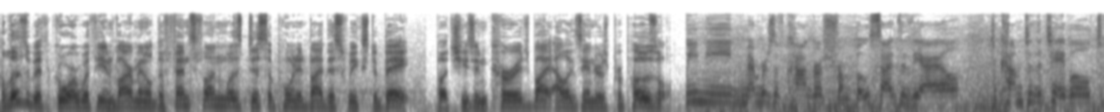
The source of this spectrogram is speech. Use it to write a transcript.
Elizabeth Gore with the Environmental Defense Fund was disappointed by this week's debate, but she's encouraged by Alexander's proposal. We need members of Congress from both sides of the aisle to come to the table to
